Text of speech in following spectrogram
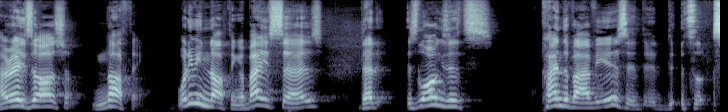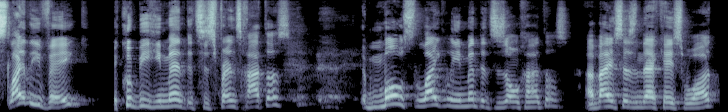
Harei ze. Nothing. What do you mean nothing? Abaya says that as long as it's kind of obvious, it, it, it's slightly vague, it could be he meant it's his friend's chatos. Most likely he meant it's his own chatos. Abai says in that case what?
